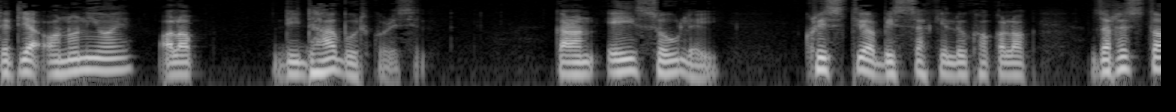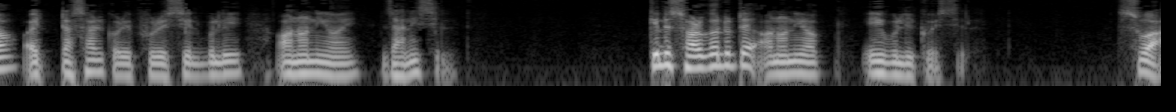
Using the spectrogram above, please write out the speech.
তেতিয়া অননীয়ই অলপ দ্বিধাবোধ কৰিছিল। কাৰণ এই চৌলেই খ্ৰীষ্টীয় বিশ্বাসী লোকসকলক যথেষ্ট অত্যাচাৰ কৰি ফুৰিছিল বুলি অননীয়ই জানিছিল। কিন্তু স্বৰ্গদূতে অননীয়ক এই বুলি কৈছিল চোৱা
